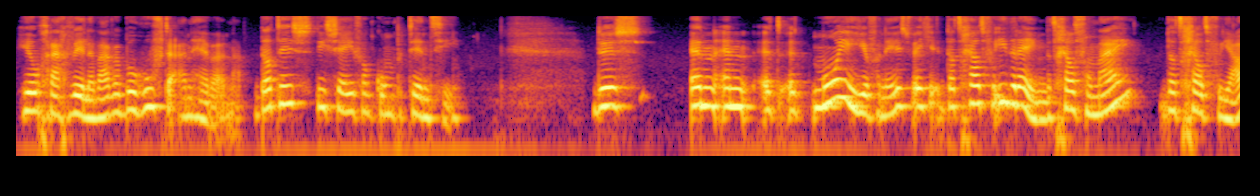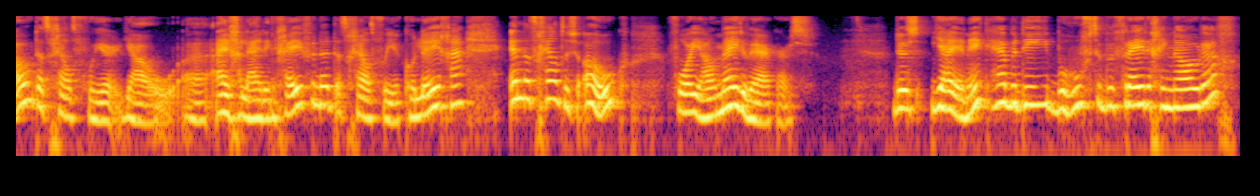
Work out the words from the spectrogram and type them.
heel graag willen, waar we behoefte aan hebben. Nou, dat is die C van competentie. Dus, en, en het, het mooie hiervan is, weet je, dat geldt voor iedereen. Dat geldt voor mij, dat geldt voor jou, dat geldt voor je, jouw uh, eigen leidinggevende, dat geldt voor je collega en dat geldt dus ook voor jouw medewerkers. Dus jij en ik hebben die behoeftebevrediging nodig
